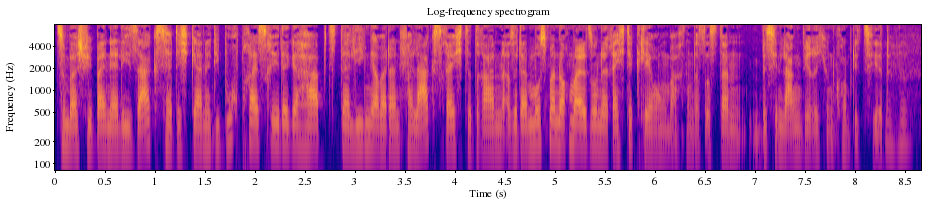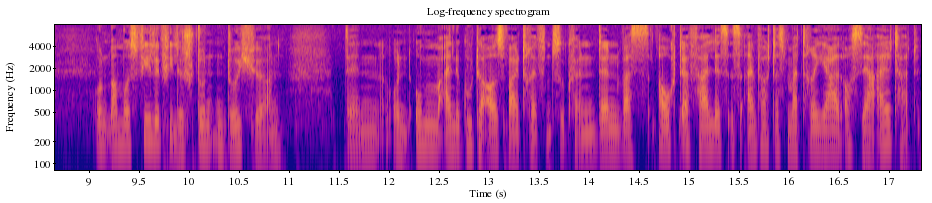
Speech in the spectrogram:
Zum Beispiel bei Nelly Sachs hätte ich gerne die Buchpreisrede gehabt. Da liegen aber dann Verlagsrechte dran. Also dann muss man noch mal so eine Rechteklärung machen. Das ist dann ein bisschen langwierig und kompliziert. Und man muss viele, viele Stunden durchhören. Denn, und um eine gute Auswahl treffen zu können. Denn was auch der Fall ist, ist einfach, dass Material auch sehr altert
